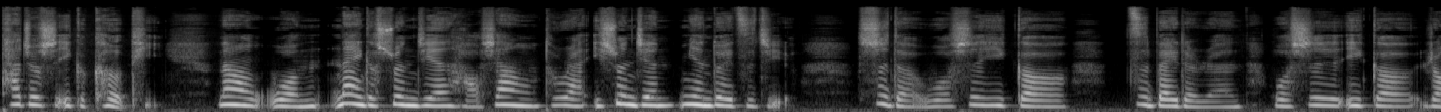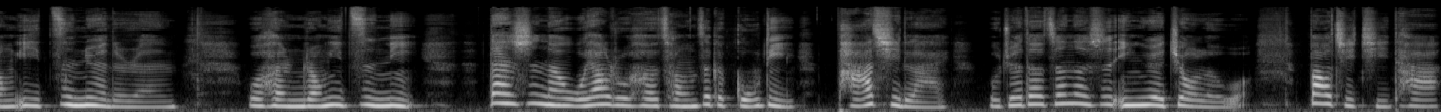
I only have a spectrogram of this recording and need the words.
它就是一个课题。那我那个瞬间，好像突然一瞬间面对自己，是的，我是一个自卑的人，我是一个容易自虐的人，我很容易自溺。但是呢，我要如何从这个谷底爬起来？我觉得真的是音乐救了我，抱起吉他，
